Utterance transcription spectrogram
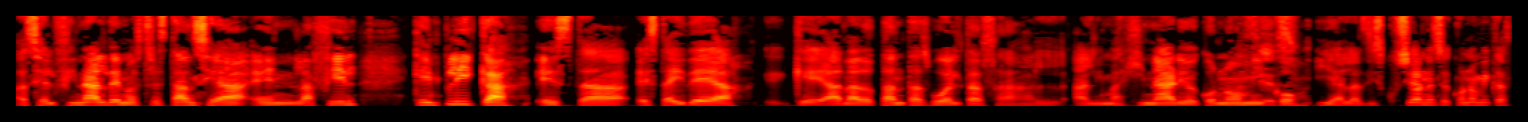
hacia el final de nuestra estancia en la FIL, que implica esta, esta idea que ha dado tantas vueltas al, al imaginario económico y a las discusiones económicas.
